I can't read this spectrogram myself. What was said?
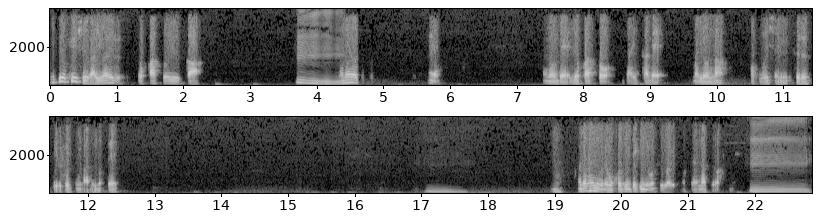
NPO 九州がいわゆる許可というか、うんうんうんうん。名前がちょっと、ね、なので、旅客と在家で、まあ、いろんな活動を一緒にするっていう部分があるので、うん私にもでも個人的にもすごいお世話になってますね。うーん。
